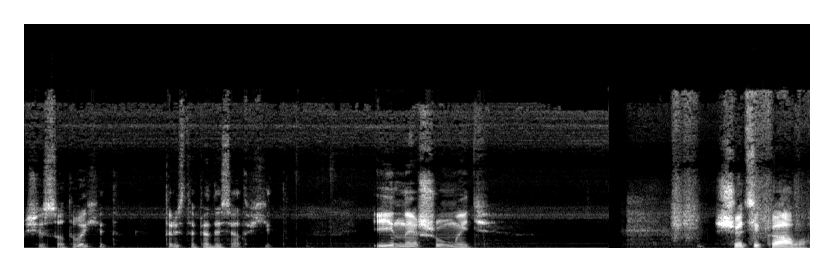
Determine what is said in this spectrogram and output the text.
600 вихід, 350 вхід. І не шумить. Що цікаво?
